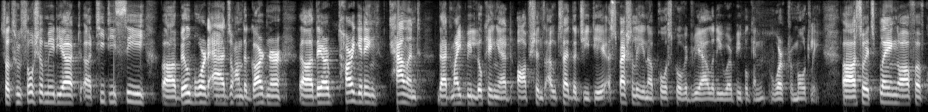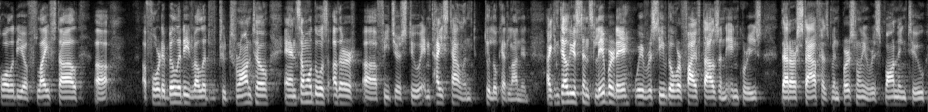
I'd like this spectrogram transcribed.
So through social media, TTC, billboard ads on the Gardiner, they are targeting talent that might be looking at options outside the GTA, especially in a post-COVID reality where people can work remotely. Uh, so it's playing off of quality of lifestyle, uh, affordability relative to Toronto, and some of those other uh, features to entice talent to look at London. I can tell you since Labor Day, we've received over 5,000 inquiries that our staff has been personally responding to.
